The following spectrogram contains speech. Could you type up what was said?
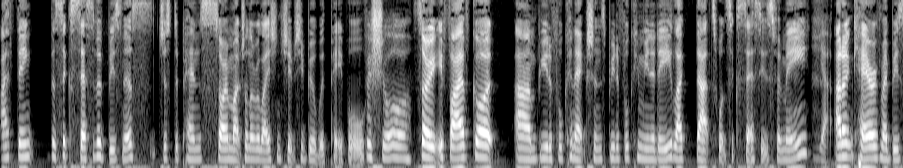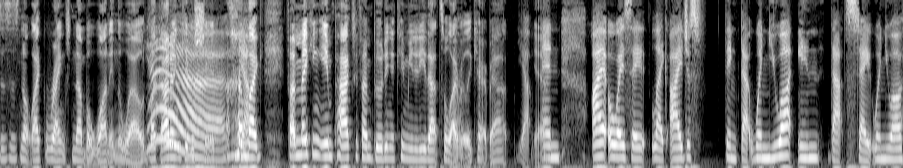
I think the success of a business just depends so much on the relationships you build with people. For sure. So if I've got um, beautiful connections, beautiful community. Like that's what success is for me. Yeah. I don't care if my business is not like ranked number one in the world. Yeah. Like I don't give a shit. I'm yeah. like if I'm making impact, if I'm building a community, that's all I really care about. Yeah. yeah. And I always say like I just think that when you are in that state, when you are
